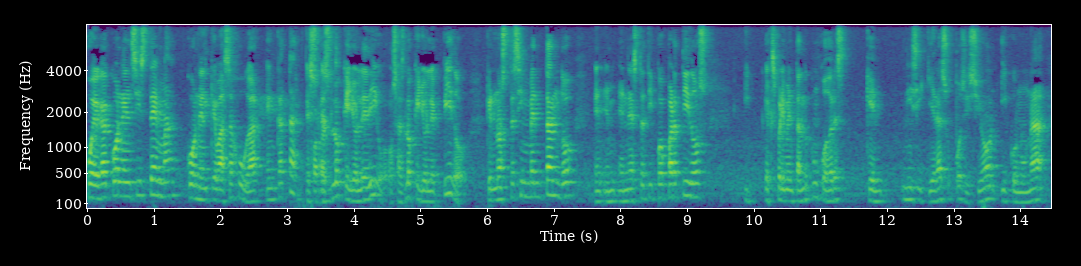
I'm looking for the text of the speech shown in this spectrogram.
juega con el sistema con el que vas a jugar en Qatar. Eso es lo que yo le digo, o sea, es lo que yo le pido, que no estés inventando en, este tipo de partidos y experimentando con jugadores que ni siquiera su posición y con una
